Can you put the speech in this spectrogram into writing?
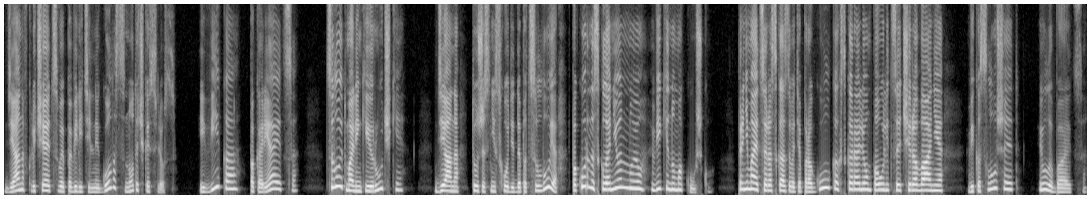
Диана включает свой повелительный голос с ноточкой слез. И Вика покоряется, целует маленькие ручки. Диана тоже снисходит до поцелуя в покорно склоненную Викину макушку принимается рассказывать о прогулках с королем по улице Очарования. Вика слушает и улыбается.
